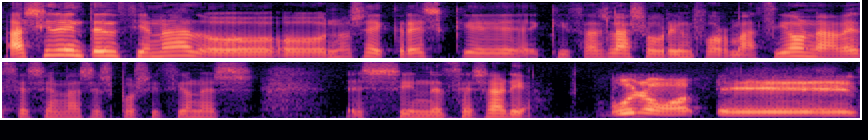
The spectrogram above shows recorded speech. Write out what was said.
¿Ha sido intencionado o, no sé, crees que quizás la sobreinformación a veces en las exposiciones es innecesaria? Bueno, eh,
